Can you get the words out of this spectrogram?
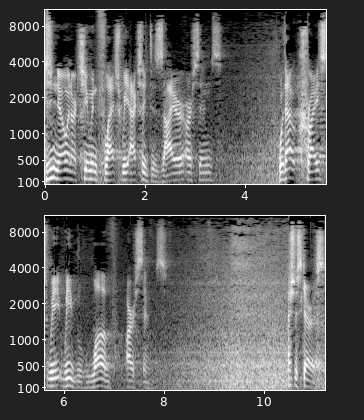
Did you know in our human flesh we actually desire our sins? Without Christ, we, we love our sins. That should scare us.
